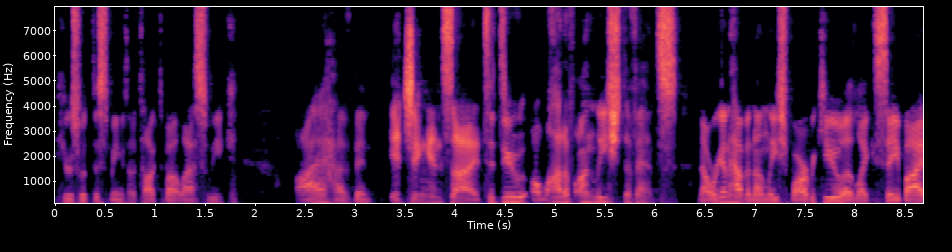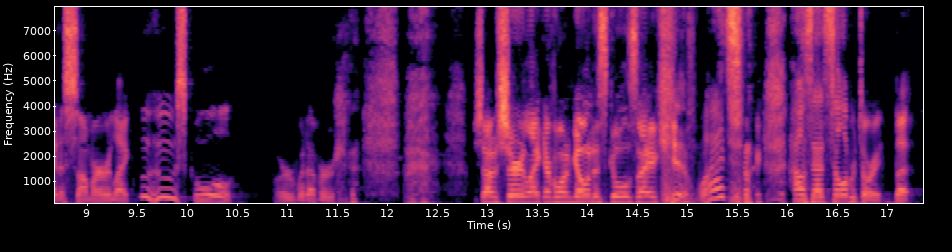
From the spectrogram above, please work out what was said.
Here's what this means. I talked about last week. I have been itching inside to do a lot of unleashed events. Now, we're going to have an unleashed barbecue, a, like say bye to summer, like woohoo, school, or whatever. so I'm sure like everyone going to school is like, yeah, what? How's that celebratory? But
